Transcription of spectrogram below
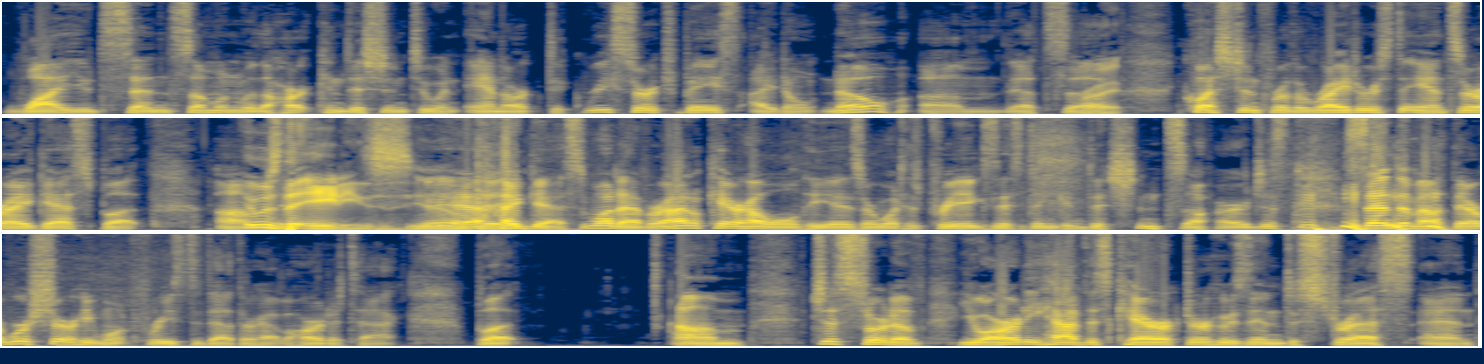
Why you'd send someone with a heart condition to an Antarctic research base, I don't know. Um, that's uh, right question for the writers to answer, I guess. But um, it was the '80s. You know, yeah, they... I guess whatever. I don't care how old he is or what his pre-existing conditions are. Just send him out there. We're sure he won't freeze to death or have a heart attack. But um, just sort of you already have this character who's in distress and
